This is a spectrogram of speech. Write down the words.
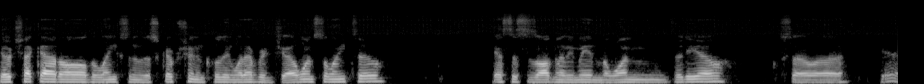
Go check out all the links in the description, including whatever Joe wants to link to. Guess this is all going to be made in the one video. So, uh, yeah.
